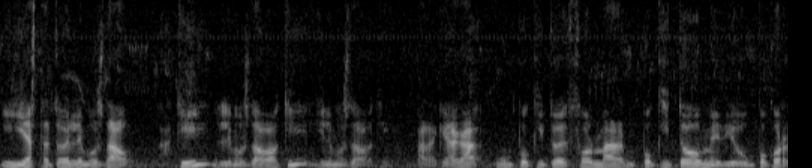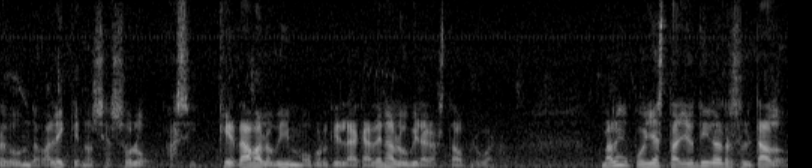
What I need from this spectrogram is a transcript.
Y hasta entonces le hemos dado aquí, le hemos dado aquí y le hemos dado aquí, para que haga un poquito de forma, un poquito medio, un poco redonda, ¿vale? Que no sea solo así. Quedaba lo mismo, porque la cadena lo hubiera gastado, pero bueno. ¿Vale? Pues ya está, yo tiro el resultado.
